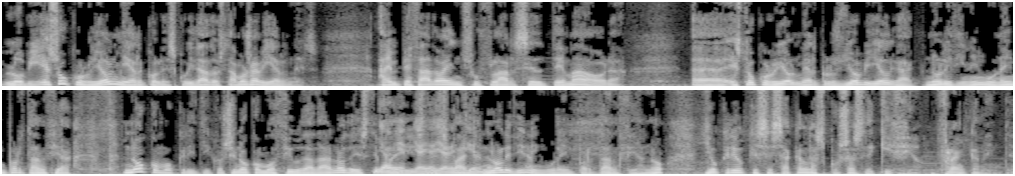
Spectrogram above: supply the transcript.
lo vi, eso ocurrió el miércoles, cuidado, estamos a viernes. Ha empezado a insuflarse el tema ahora. Eh, esto ocurrió el miércoles. Yo vi el gag, no le di ninguna importancia. No como crítico, sino como ciudadano de este Ya, país, ya, ya, de España. entiendo. No le di ninguna importancia, ¿no? Yo creo que se sacan las cosas de quicio, francamente.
